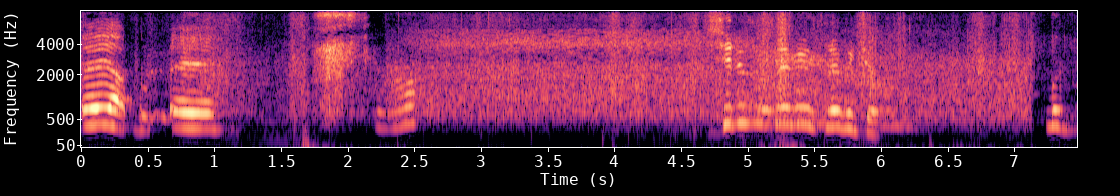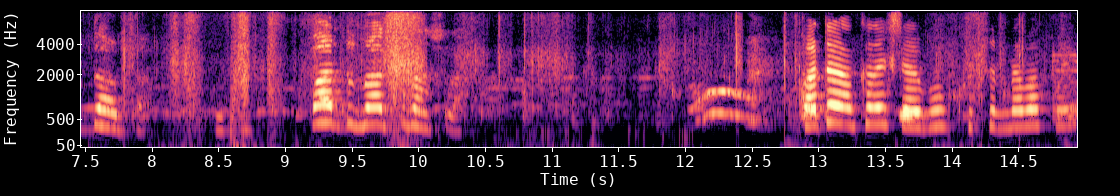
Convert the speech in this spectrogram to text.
E yaptım. E. Senin videonu izlemeyeceğim. Bıktım da. Pardon arkadaşlar. Pardon arkadaşlar bu kusuruna bakmayın.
